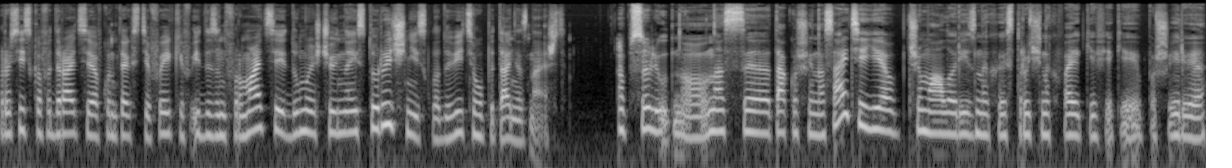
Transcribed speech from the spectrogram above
Російська Федерація в контексті фейків і дезінформації, думаю, що і на історичній складовій цього питання знаєшся. Абсолютно, у нас е, також і на сайті є чимало різних історичних фейків, які поширює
